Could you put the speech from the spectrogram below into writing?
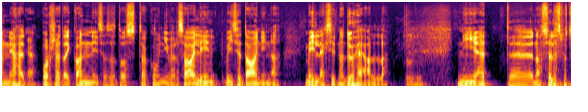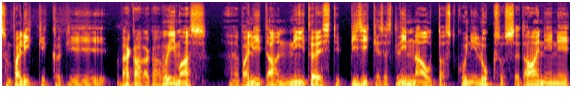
on jah, et ja. Porsche Taycani sa saad osta ka universaali või sedaanina, meil läksid nad ühe alla mm. -hmm. nii et eh, noh, selles mõttes on valik ikkagi väga-väga võimas, eh, valida on nii tõesti pisikesest linnaautost kuni luksussedaanini,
